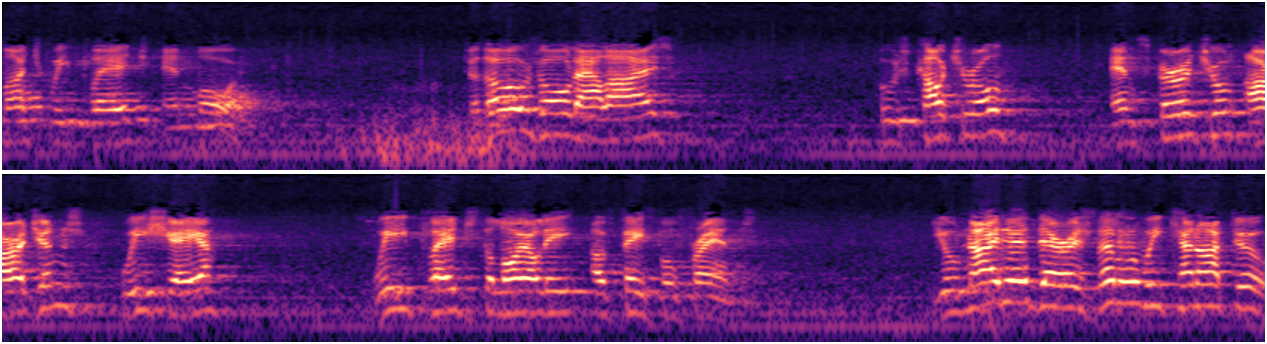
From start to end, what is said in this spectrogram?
much we pledge and more. To those old allies whose cultural and spiritual origins we share, we pledge the loyalty of faithful friends. United, there is little we cannot do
